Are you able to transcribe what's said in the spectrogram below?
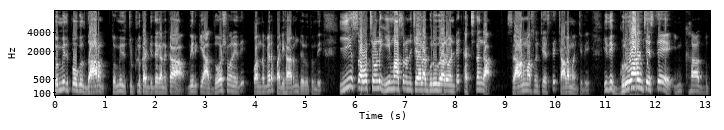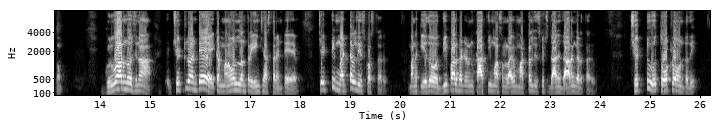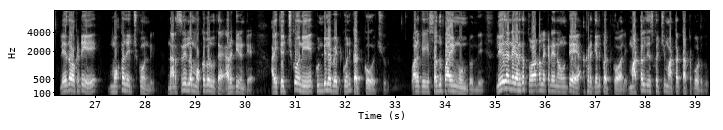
తొమ్మిది పోగులు దారం తొమ్మిది చుట్లు కట్టితే కనుక వీరికి ఆ దోషం అనేది కొంతమేర పరిహారం జరుగుతుంది. ఈ సంవత్సరంలో ఈ మాసంలో చేయాలా గురువుగారు అంటే ఖచ్చితంగా శ్రావణ మాసం చేస్తే చాలా మంచిది. ఇది గురువారం చేస్తే ఇంకా అద్భుతం. గురువారం రోజున చెట్లు అంటే ఇక్కడ మన వాళ్ళంతా ఏం చేస్తారంటే చెట్టి మట్టలు తీసుకొస్తారు. మనకి ఏదో దీపాలు పెట్టడానికి కార్తీక మాసం లాగా మట్టలు తీసుకొచ్చి దాన్ని దారం కడతారు. చెట్టు తోటలో ఉంటుంది. లేదా ఒకటి మొక్క తెచ్చుకోండి. నర్సరీలో మొక్క దొరుకుతాయి అరటి అంటే. అవి తెచ్చుకొని కుండీలో పెట్టుకొని కట్టుకోవచ్చు. వాళ్ళకి సదుపాయంగా ఉంటుంది. లేదంటే కనుక తోటలు ఎక్కడైనా ఉంటే అక్కడికి వెళ్ళి కట్టుకోవాలి. మట్టలు తీసుకొచ్చి మట్టలు కట్టకూడదు.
